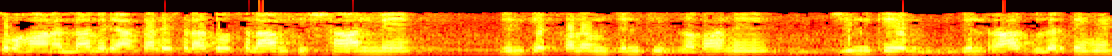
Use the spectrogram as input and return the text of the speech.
سبحان اللہ، میرے آقا علیہ سلاۃ والسلام کی شان میں جن کے قلم، جن کی زبانیں، جن کے دن رات گزرتے ہیں،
